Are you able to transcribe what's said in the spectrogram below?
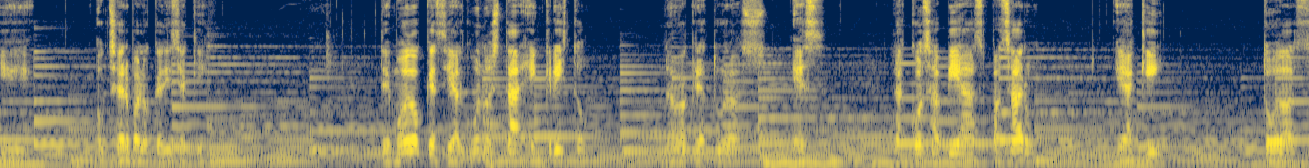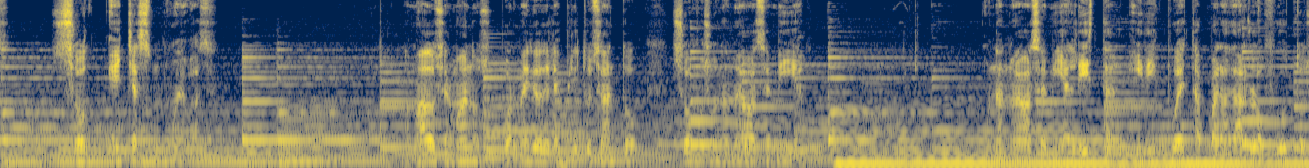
Y observa lo que dice aquí. De modo que si alguno está en Cristo, nueva criatura es. Las cosas viejas pasaron, y aquí todas son hechas nuevas. Amados hermanos, por medio del Espíritu Santo somos una nueva semilla. Una nueva semilla lista y dispuesta para dar los frutos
